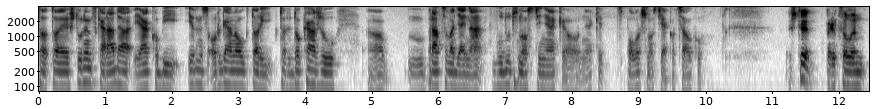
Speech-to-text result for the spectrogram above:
To, to je študentská rada, je akoby jeden z orgánov, ktorý, ktorí dokážu uh, pracovať aj na budúcnosti nejakého, nejakej spoločnosti ako celku. Ešte predsa len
